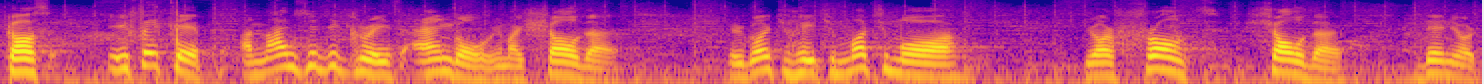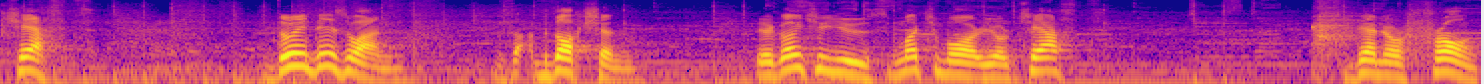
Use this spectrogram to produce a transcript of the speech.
Because if I keep a 90 degrees angle in my shoulder, you're going to hit much more your front shoulder than your chest. Doing this one, this abduction, you're going to use much more your chest than your front,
